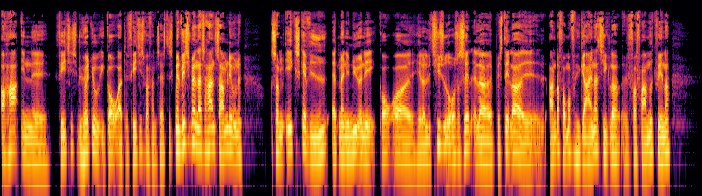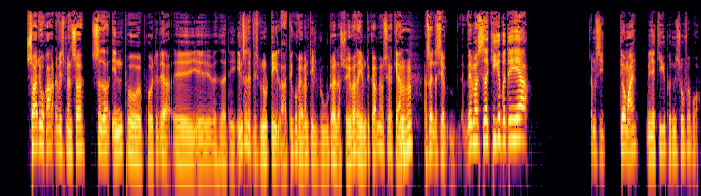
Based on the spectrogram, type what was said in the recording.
og har en øh, fetis, vi hørte jo i går, at fetis var fantastisk, men hvis man altså har en samlevende, som ikke skal vide, at man i ny og næ går og øh, hælder lidt tis ud over sig selv, eller bestiller øh, andre former for hygiejneartikler øh, fra fremmede kvinder, så er det jo rart, at hvis man så sidder inde på, på det der øh, øh, hvad hedder det, internet, hvis man nu deler, det kunne være, at man deler router eller server derhjemme, det gør man jo sikkert gerne. Mm-hmm. Altså en, der siger, hvem har siddet og kigget på det her? Så man siger, det var mig, men jeg kiggede på den i sofabord.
